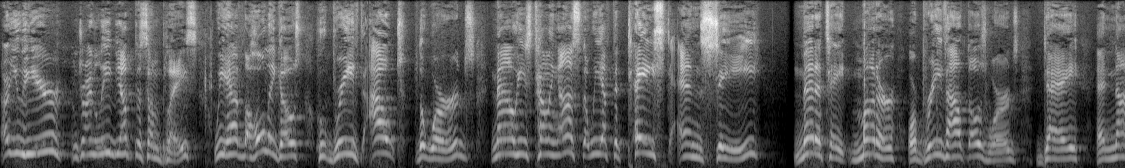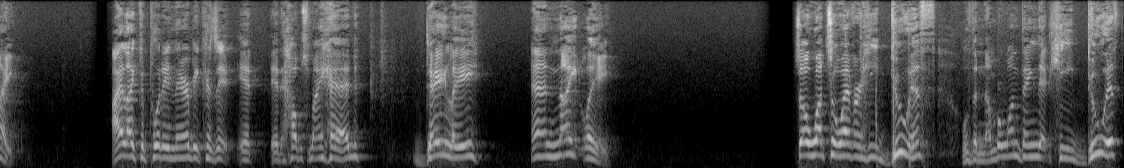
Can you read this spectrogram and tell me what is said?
Are you here? I'm trying to lead you up to some place. We have the Holy Ghost who breathed out the words. Now he's telling us that we have to taste and see meditate mutter or breathe out those words day and night. I like to put in there because it it it helps my head daily and nightly so whatsoever he doeth well the number one thing that he doeth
